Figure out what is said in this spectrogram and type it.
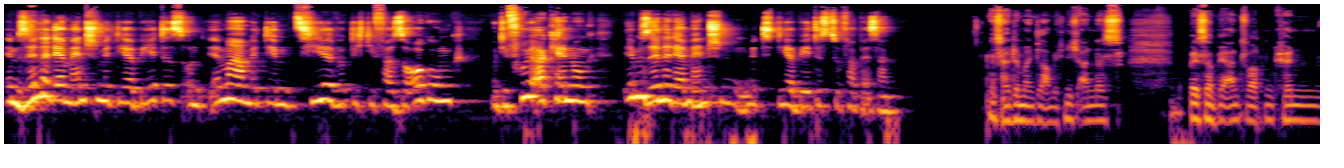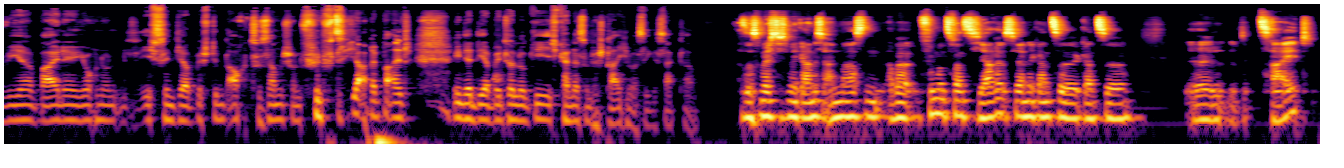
im Sinne der Menschen mit Diabetes und immer mit dem Ziel, wirklich die Versorgung und die Früherkennung im Sinne der Menschen mit Diabetes zu verbessern. Das hätte man, glaube ich, nicht anders besser beantworten können. Wir beide, Jochen und ich, sind ja bestimmt auch zusammen schon 50 Jahre bald in der Diabetologie. Ich kann das unterstreichen, was Sie gesagt haben. Also das möchte ich mir gar nicht anmaßen, aber 25 Jahre ist ja eine ganze, ganze äh, Zeit.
